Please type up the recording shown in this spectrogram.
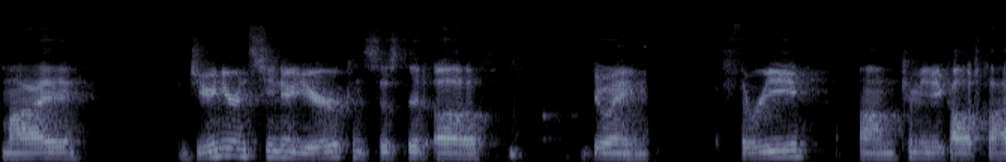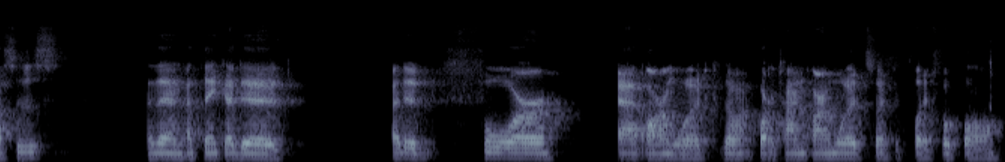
my junior and senior year consisted of doing three um, community college classes, and then I think I did I did four at Armwood because I went part time to Armwood so I could play football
